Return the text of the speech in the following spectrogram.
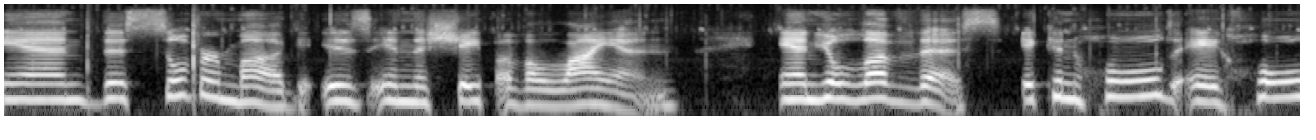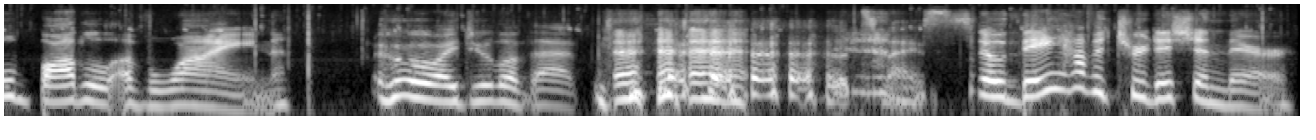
and this silver mug is in the shape of a lion. And you'll love this. It can hold a whole bottle of wine. Oh, I do love that. That's nice. So they have a tradition there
